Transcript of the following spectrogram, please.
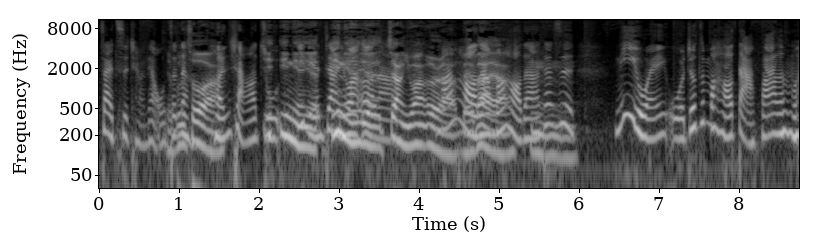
再次强调，我真的很想要租一一年也降一万二啦，降一万二啊，蛮好的蛮好的但是你以为我就这么好打发了吗？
